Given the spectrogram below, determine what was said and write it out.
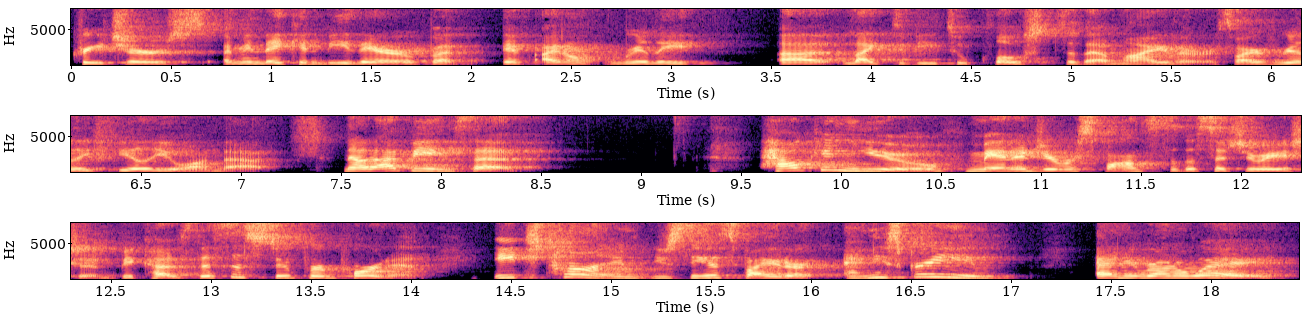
creatures. I mean, they can be there, but if I don't really uh, like to be too close to them either. So I really feel you on that. Now that being said, how can you manage your response to the situation? Because this is super important. Each time you see a spider and you scream and you run away,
